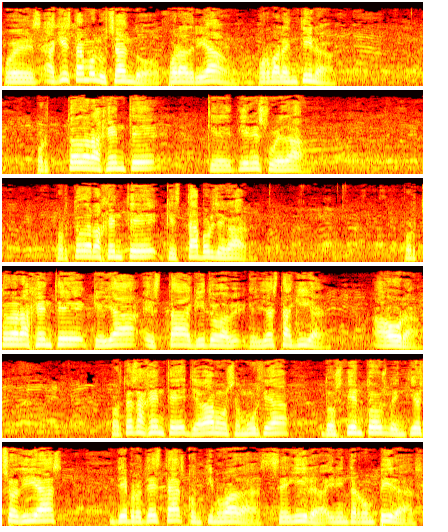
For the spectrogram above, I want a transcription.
Pues aquí estamos luchando por Adrián, por Valentina, por toda la gente que tiene su edad, por toda la gente que está por llegar, por toda la gente que ya está aquí todavía, que ya está aquí ahora. Por toda esa gente llevamos en Murcia 228 días de protestas continuadas, seguidas, ininterrumpidas,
